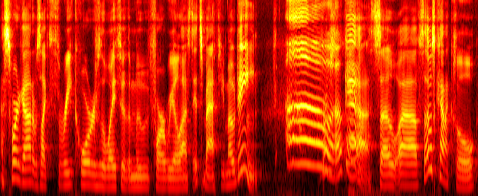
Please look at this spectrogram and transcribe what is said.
I swear to God, it was like three quarters of the way through the movie before I realized it's Matthew Modine. Oh, okay. Yeah. So, uh, so that was kind of cool.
